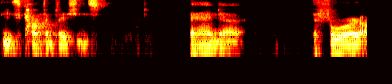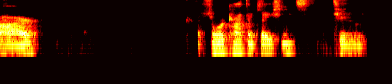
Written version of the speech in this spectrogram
these contemplations. And uh, the four are the four contemplations to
